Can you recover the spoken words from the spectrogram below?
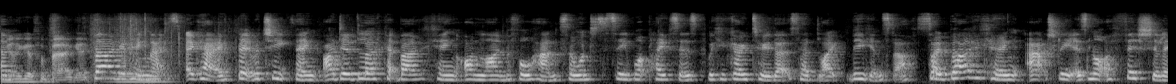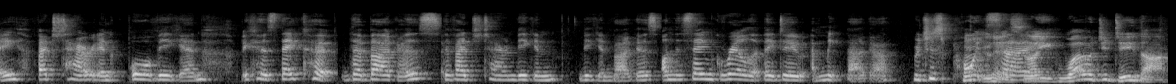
I'm Um, gonna go for burger. King. Burger King next. Okay, bit of a cheat thing. I did look at Burger King online beforehand because I wanted to see what places we could go to that said like vegan stuff. So Burger King actually is not officially vegetarian or vegan because they cook the burgers, the vegetarian vegan vegan burgers, on the same grill that they do a meat burger. Which is pointless. So- like, why would you do that?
